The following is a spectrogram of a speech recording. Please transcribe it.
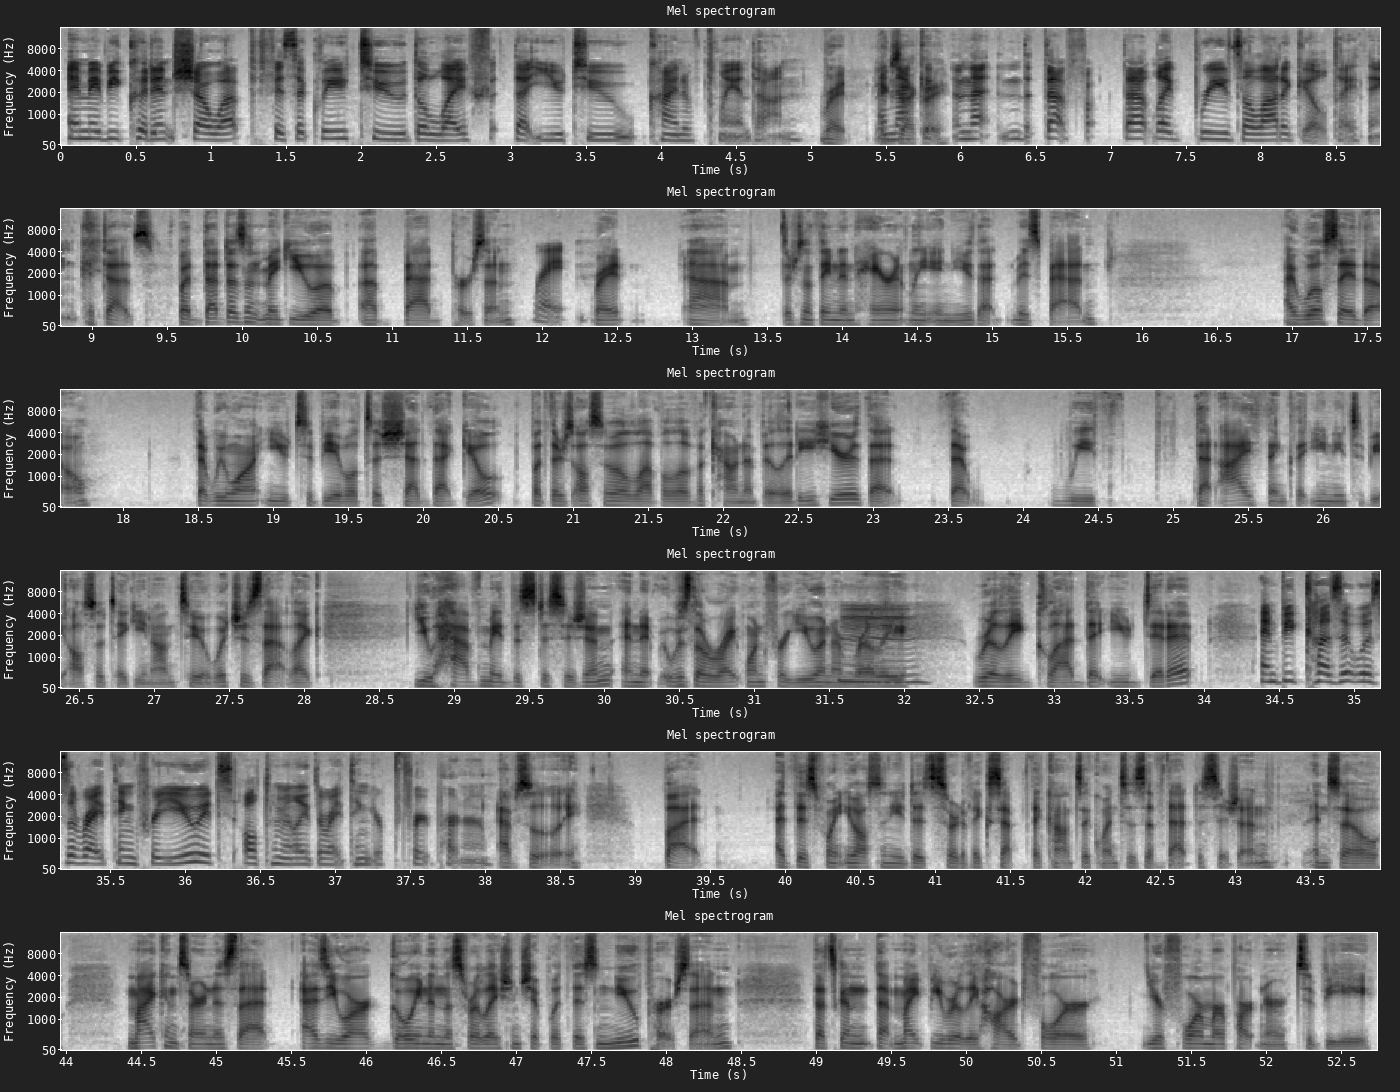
And maybe couldn't show up physically to the life that you two kind of planned on. right And exactly. That, and that that that that like breeds a lot of guilt, I think. it does, but that doesn't make you a, a bad person, right. right? Um, there's nothing inherently in you that is bad. I will say though that we want you to be able to shed that guilt, but there's also a level of accountability here that that we that I think that you need to be also taking on too, which is that like you have made this decision and it, it was the right one for you and I'm really hmm. really glad that you did it. And because it was the right thing for you, it's ultimately the right thing for your partner. Absolutely. But at this point, you also need to sort of accept the consequences of that decision. And so, my concern is that as you are going in this relationship with this new person, that's going that might be really hard for your former partner to be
